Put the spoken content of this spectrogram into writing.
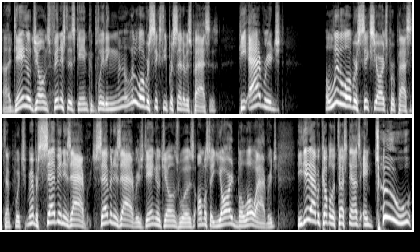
Uh, Daniel Jones finished this game completing a little over 60% of his passes. He averaged a little over six yards per pass attempt, which remember, seven is average. Seven is average. Daniel Jones was almost a yard below average. He did have a couple of touchdowns and two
